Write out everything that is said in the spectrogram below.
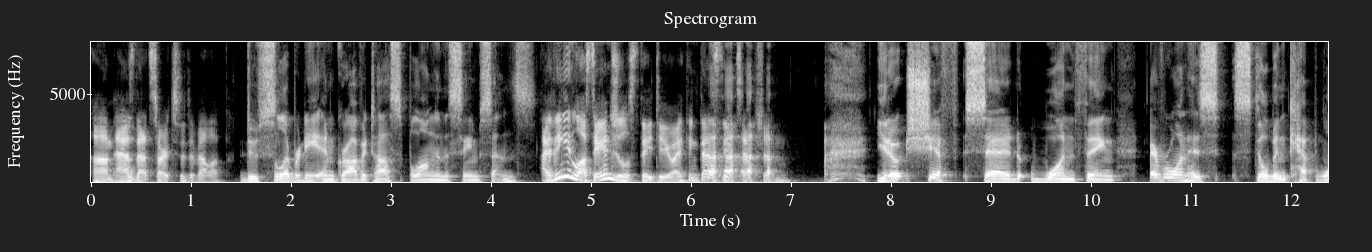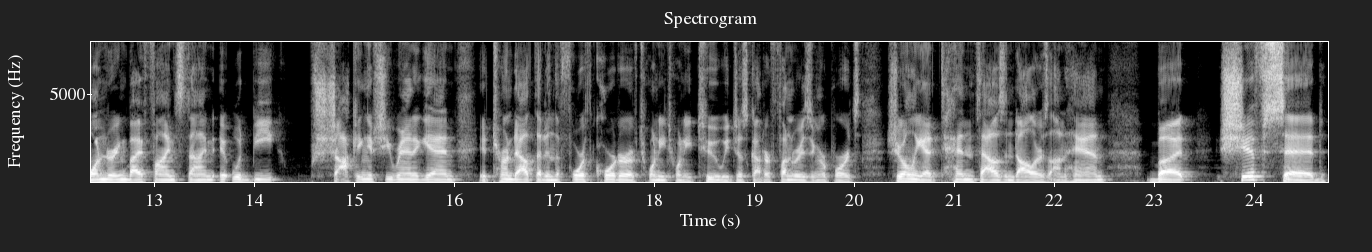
um, as that starts to develop. Do celebrity and gravitas belong in the same sentence? I think in Los Angeles they do. I think that's the exception. you know, Schiff said one thing. Everyone has still been kept wondering by Feinstein. It would be shocking if she ran again. It turned out that in the fourth quarter of 2022, we just got her fundraising reports. She only had $10,000 on hand. But Schiff said,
